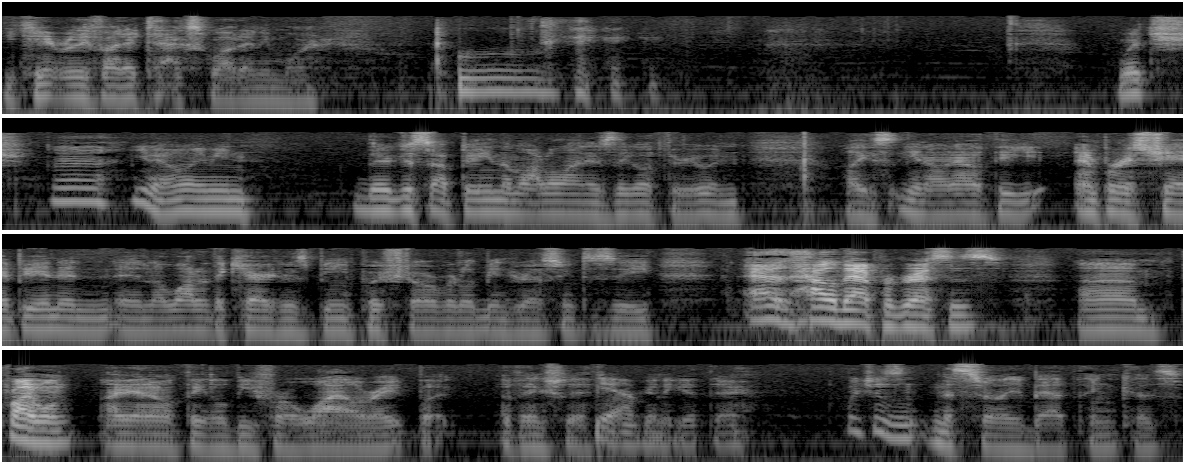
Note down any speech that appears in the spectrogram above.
you can't really find a tac squad anymore? Which, eh, you know, I mean, they're just updating the model line as they go through, and like you know, now with the Emperor's Champion and, and a lot of the characters being pushed over, it'll be interesting to see as how that progresses. Um, probably won't. I mean, I don't think it'll be for a while, right? But eventually, I think Yeah. we're going to get there, which isn't necessarily a bad thing because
